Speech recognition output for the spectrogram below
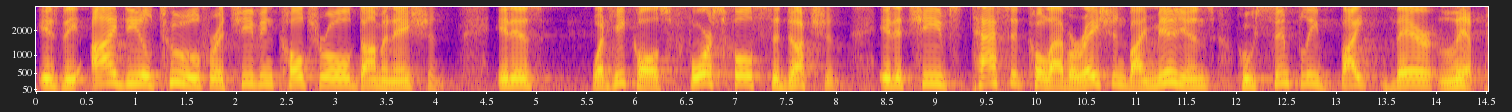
is the ideal tool for achieving cultural domination. It is what he calls forceful seduction. It achieves tacit collaboration by millions who simply bite their lip,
